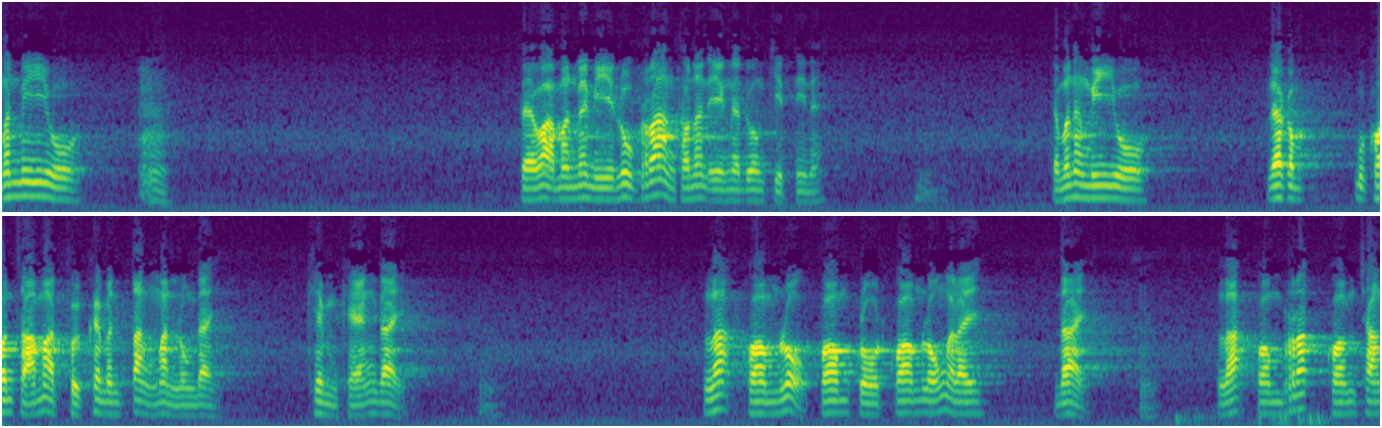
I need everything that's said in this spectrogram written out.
มันมีอยู่ แต่ว่ามันไม่มีรูปร่างเท่านั้นเองนะดวงจิตนี่นะ แต่มันทั้งมีอยู่ แล้วก็ บุคคลสามารถฝึกให้มันตั้งมั่นลงได้ เข้มแข็งได้ ละความโลภความโกรธความหลงอะไรได้ ละความรักความชัง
